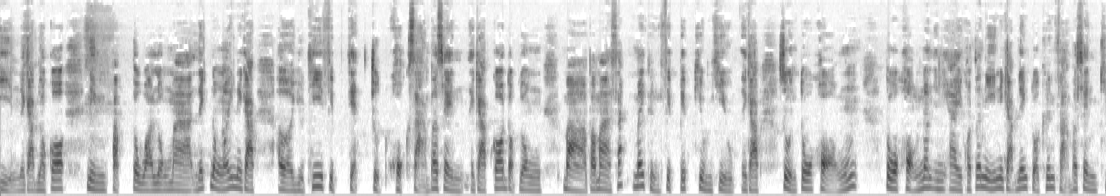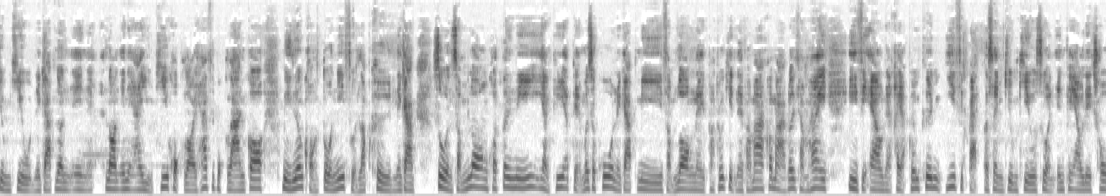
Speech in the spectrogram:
-19 นะครับแล้วก็ NIM ปรับตัวลงมาเล็กน้อยนะครับเอออยู่ที่ 17.63%นะครับก็ drop ลงมาประมาณสักไม่ถึง 10 bps Q on Q นะครับส่วนตัวของ ตัวของ non NAI quarter นี้นะครับเร่งตัวขึ้น 3% QQ นะครับ non non NAI อยู่ที่ 656 ล้าน ก็มีเรื่องของตัวหนี้สูญรับคืนนะครับ ส่วนสำรอง quarter นี้อย่างที่อัปเดตเมื่อสักครู่นะครับ มีสำรองในธุรกิจในพม่าเข้ามาก็เลยทำให้ ECL เนี่ยขยับเพิ่มขึ้น 28% QQ ส่วน NPL ratio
